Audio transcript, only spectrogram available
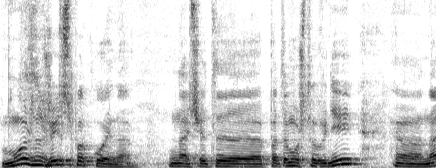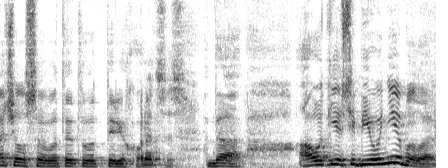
можно жить спокойно. Значит, потому что в ней начался вот этот вот переход. Процесс. Да. А вот если бы его не было,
